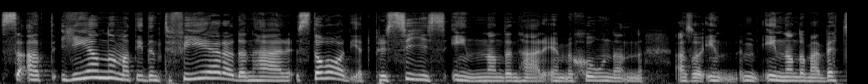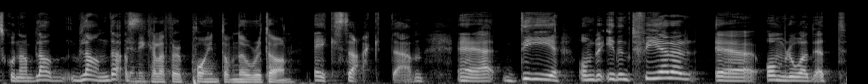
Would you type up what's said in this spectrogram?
Så att genom att identifiera den här stadiet precis innan den här emissionen, alltså in, innan de här vätskorna blandas. Det ni kallar för point of no return? Exakt den. Eh, det, om du identifierar eh, området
